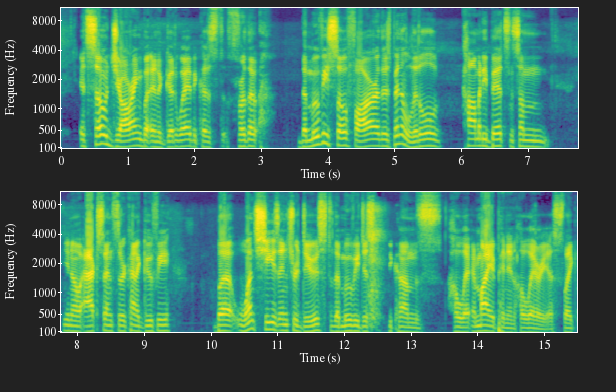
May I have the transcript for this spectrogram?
it's so jarring, but in a good way. Because for the the movie so far, there's been a little comedy bits and some, you know, accents that are kind of goofy. But once she's introduced, the movie just becomes, in my opinion, hilarious. Like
